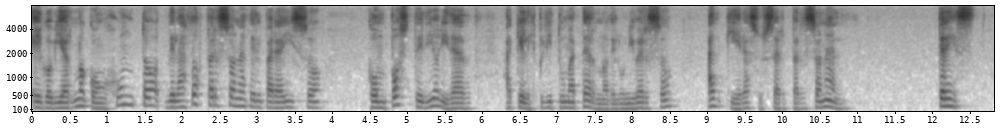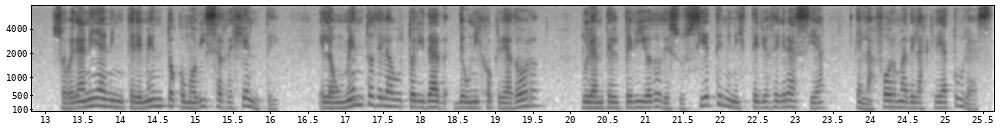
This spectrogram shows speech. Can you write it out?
el gobierno conjunto de las dos personas del paraíso con posterioridad a que el espíritu materno del universo adquiera su ser personal. 3. Soberanía en incremento como vicerregente, el aumento de la autoridad de un Hijo Creador durante el período de sus siete ministerios de gracia en la forma de las criaturas.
